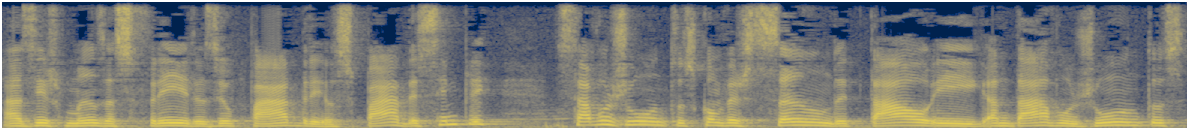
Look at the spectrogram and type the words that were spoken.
as irmãs, as freiras e o padre, os padres sempre estavam juntos, conversando e tal, e andavam juntos.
